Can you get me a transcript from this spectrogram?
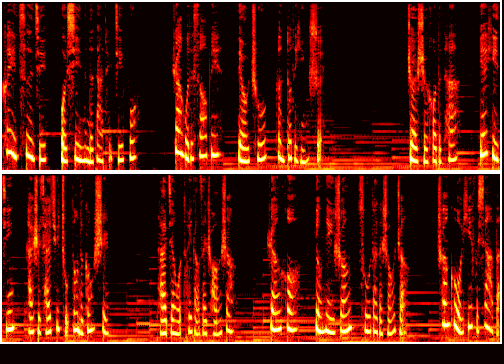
可以刺激我细嫩的大腿肌肤，让我的骚逼流出更多的饮水。这时候的他也已经开始采取主动的攻势，他将我推倒在床上，然后用那双粗大的手掌穿过我衣服下摆。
